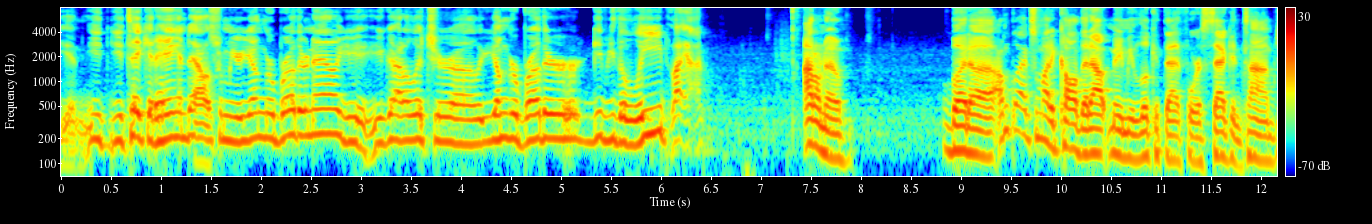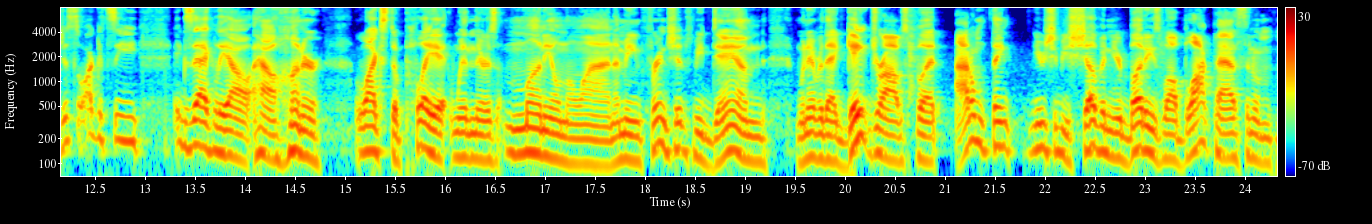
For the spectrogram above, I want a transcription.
you, you, you taking handouts from your younger brother now? You you gotta let your uh, younger brother give you the lead. Like, I, I don't know but uh, I'm glad somebody called that out, made me look at that for a second time, just so I could see exactly how how Hunter likes to play it when there's money on the line. I mean, friendships be damned whenever that gate drops, but I don't think you should be shoving your buddies while block passing them.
